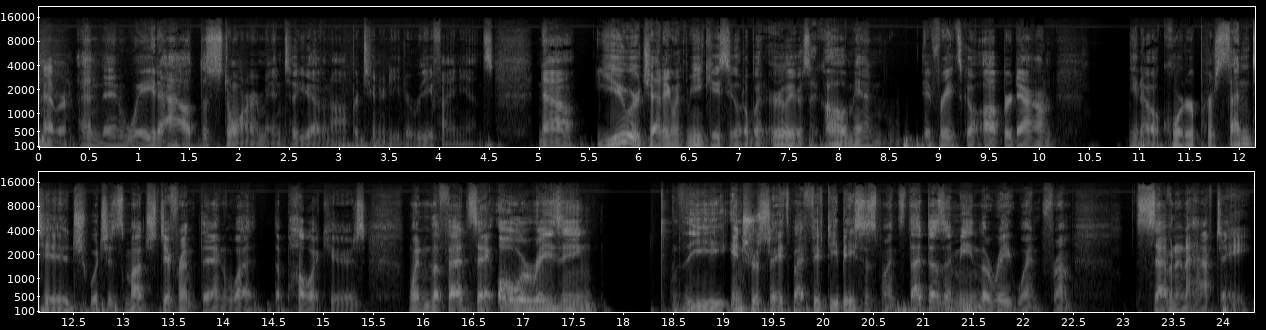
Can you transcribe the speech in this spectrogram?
Never. And then wait out the storm until you have an opportunity to refinance. Now, you were chatting with me, Casey, a little bit earlier. It's like, oh man, if rates go up or down, you know, a quarter percentage, which is much different than what the public hears. When the Fed say, oh, we're raising the interest rates by 50 basis points, that doesn't mean the rate went from seven and a half to eight.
